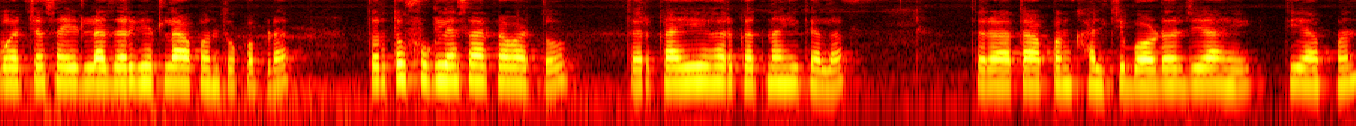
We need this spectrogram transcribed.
वरच्या साईडला जर घेतला आपण तो कपडा तर तो फुगल्यासारखा वाटतो. तर काही हरकत नाही त्याला. तर आता आपण खालची बॉर्डर जी आहे ती आपण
